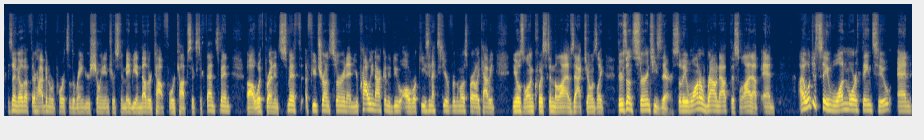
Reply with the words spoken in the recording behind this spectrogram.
Because I know that there have been reports of the Rangers showing interest in maybe another top four, top six defenseman uh, with Brendan Smith, a future uncertain. And you're probably not going to do all rookies next year for the most part, like having Nils Lundkvist in the line of Zach Jones. Like there's uncertainties there. So they want to round out this lineup. And I will just say one more thing too. And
